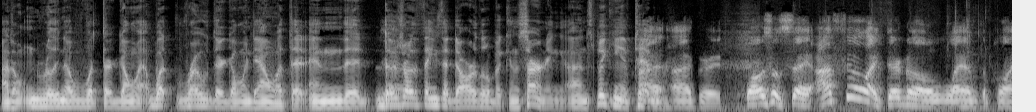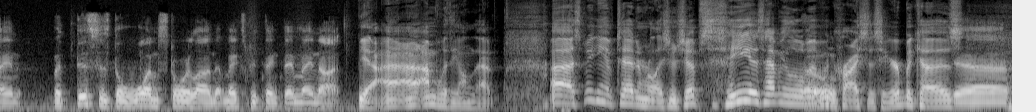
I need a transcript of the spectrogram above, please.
I don't really know what they're going what road they're going down with it, and the, those are the things that are a little bit concerning. And speaking of Ted, I, I agree. Well, I was going to say, I feel like they're going to land the plane, but this is the one storyline that makes me think they may not. Yeah, I, I'm with you on that. Uh, speaking of Ted and relationships, he is having a little bit of Oh. a crisis here because Yeah,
